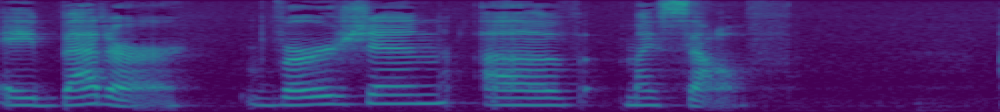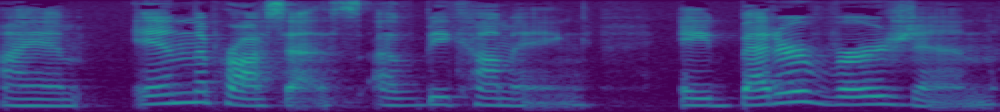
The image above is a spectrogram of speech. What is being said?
a better version of myself. I am in the process of becoming a better version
